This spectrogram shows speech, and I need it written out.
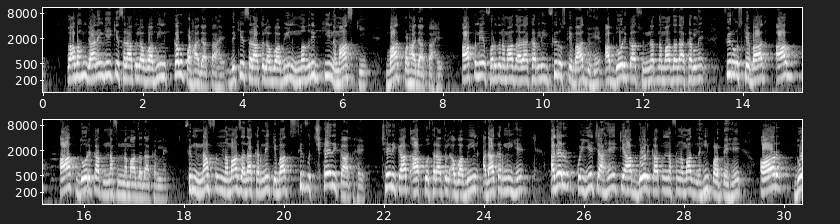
तो अब हम जानेंगे कि सलातुलअवाबीन कब पढ़ा जाता है। देखिए सलातुलअवाबीन मगरिब की नमाज़ की बात पढ़ा जाता है। आपने फ़र्ज़ नमाज़ अदा कर ली, फिर उसके बाद जो है आप दो रिकात सुन्नत नमाज़ अदा कर लें, फिर उसके बाद अब आप दो रिकात नफल नमाज़ अदा कर लें। फिर नफ, नमाज़ अदा करने के बाद सिर्फ़ छः रिकात है। छः रिकात आपको सलातुलअवाबीन अदा करनी है। अगर कोई ये चाहे कि आप दो रिकात नफल नमाज़ नहीं पढ़ते हैं और दो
